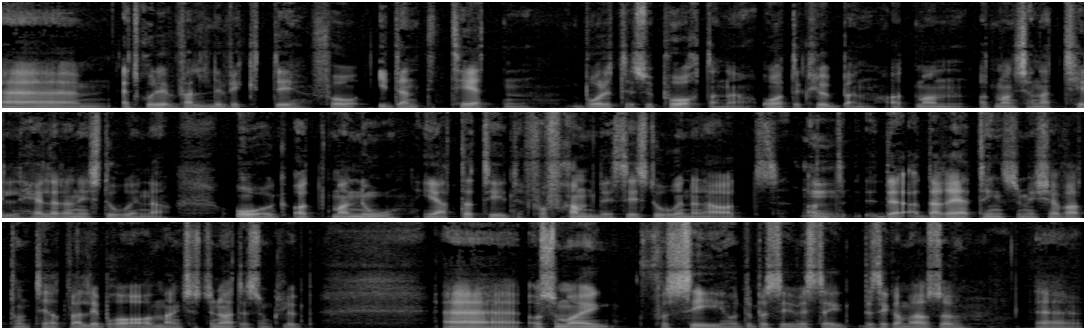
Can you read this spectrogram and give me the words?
Jeg tror det er veldig viktig for identiteten både til supporterne og til klubben at man, at man kjenner til hele den historien der. Og at man nå i ettertid får frem disse historiene der. At, at det der er ting som ikke har vært håndtert veldig bra av Manchester United som klubb. Eh, og så må jeg få si, holdt jeg på å si hvis, jeg, hvis jeg kan være så eh,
